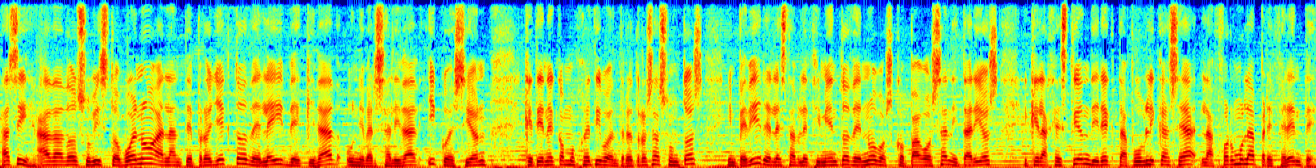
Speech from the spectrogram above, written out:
Así, ha dado su visto bueno al anteproyecto de ley de equidad, universalidad y cohesión que tiene como objetivo, entre otros asuntos, impedir el establecimiento de nuevos copagos sanitarios y que la gestión directa pública sea la fórmula preferente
